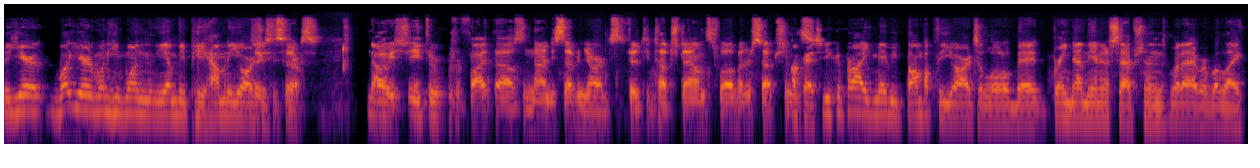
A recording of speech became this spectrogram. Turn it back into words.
the year? What year when he won the MVP? How many yards? did he throw? Sixty-six. No. Oh, he, he threw for five thousand ninety-seven yards, fifty touchdowns, twelve interceptions. okay, so you could probably maybe bump up the yards a little bit, bring down the interceptions, whatever. But like,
